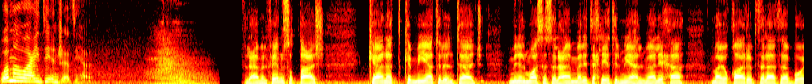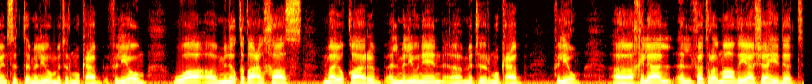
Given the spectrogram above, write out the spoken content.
ومواعيد إنجازها. في العام 2016 كانت كميات الإنتاج من المؤسسة العامة لتحلية المياه المالحة ما يقارب 3.6 مليون متر مكعب في اليوم ومن القطاع الخاص ما يقارب المليونين آه، متر مكعب في اليوم. آه، خلال الفترة الماضية شهدت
